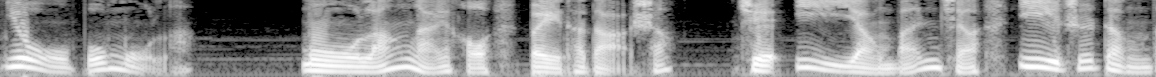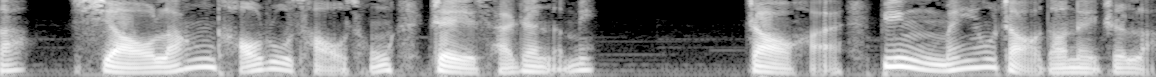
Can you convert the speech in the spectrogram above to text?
诱捕母狼。母狼来后被他打伤，却异样顽强，一直等到小狼逃入草丛，这才认了命。赵海并没有找到那只狼，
